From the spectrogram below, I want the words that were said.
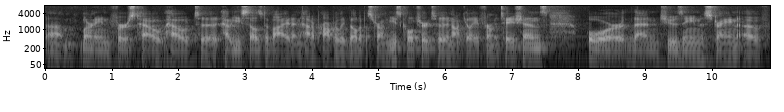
um, learning first how how to how yeast cells divide and how to properly build up a strong yeast culture to inoculate fermentations, or then choosing a strain of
